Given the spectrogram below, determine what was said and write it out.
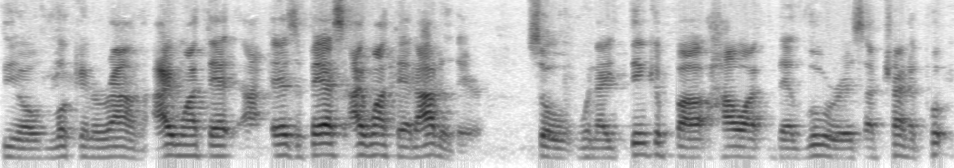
you know, looking around. I want that uh, as a bass. I want that out of there. So when I think about how I, that lure is, I'm trying to put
